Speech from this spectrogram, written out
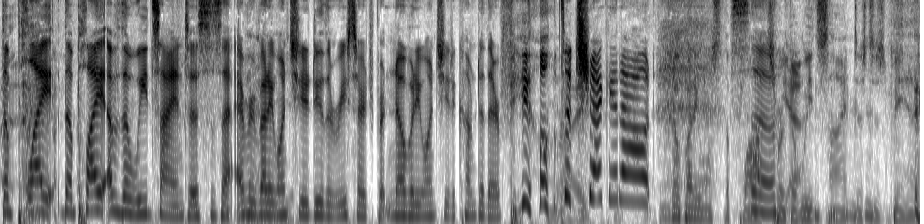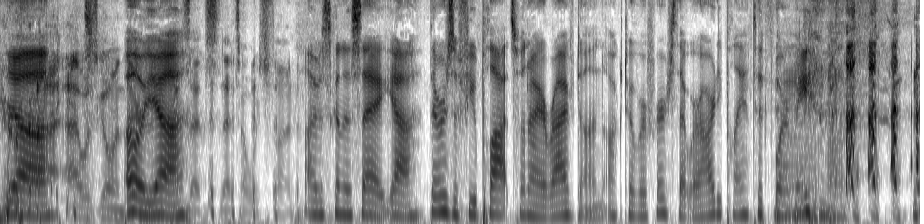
the plight the plight of the weed scientists is that everybody Yeah, wants yeah. you to do the research, but nobody wants you to come to their field to check it out. Nobody wants the plots So- where Yeah. the weed scientist has been. Yeah. I, I was going there. Oh, yeah. That's, that's always fun. I was gonna say, yeah, there was a few plots when I arrived on October first that were already planted for me. I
